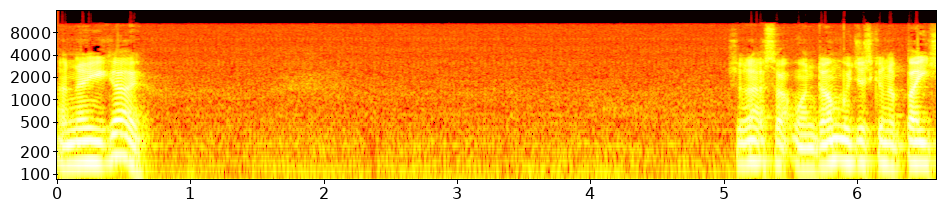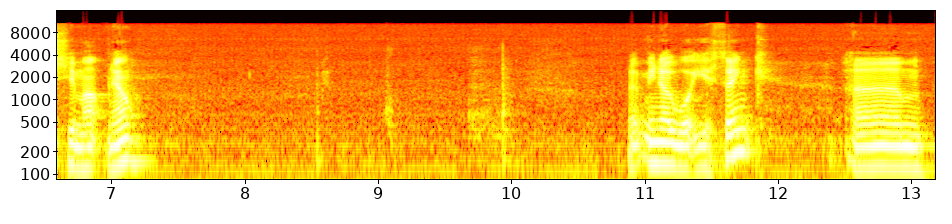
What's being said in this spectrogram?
and there you go So that's that one done. We're just going to base him up now. Let me know what you think. Um,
